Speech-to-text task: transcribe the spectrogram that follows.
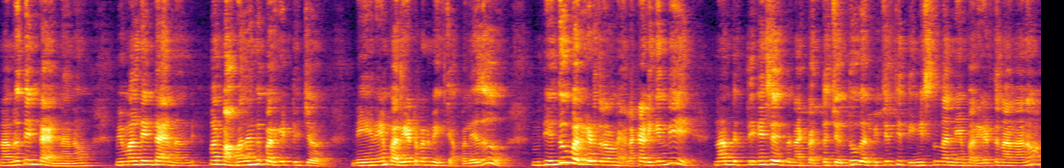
నన్ను తింటా అన్నాను మిమ్మల్ని తింటాయన్నది మరి మమ్మల్ని ఎందుకు పరిగెట్టించావు? నేనేం పరిగెట్టమని మీకు చెప్పలేదు. ఎందుకు పరిగెడుతున్నావు? ఎలక అడిగింది. నన్ను తినేసే నాకు పెద్ద జంతువు కనిపించింది. తినేస్తుందని నేను పరిగెడుతున్నాను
